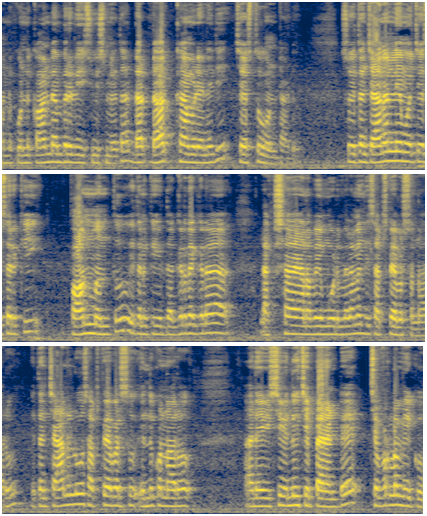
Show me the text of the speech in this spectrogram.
and కొన్ని కాంటెంపరీ ఇష్యూస్ మీద డార్క్ కామెడీ అనేది చేస్తూ ఉంటాడు. సో ఇతని ఛానల్ నేమ్ వచ్చేసరికి పాన్ మంత్. ఇతనికి దగ్గర దగ్గర లక్ష ఎనభై మూడు వేల మంది సబ్స్క్రైబర్స్ ఉన్నారు. ఇతని ఛానల్ సబ్స్క్రైబర్స్ ఎందుకున్నారో అనే విషయం ఎందుకు చెప్పానంటే చివరిలో మీకు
